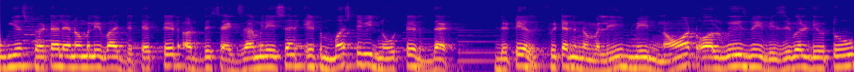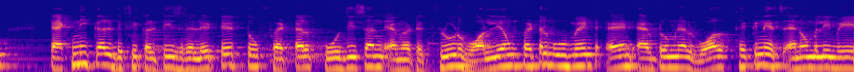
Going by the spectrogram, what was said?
obvious fetal anomaly why detected at this examination it must be noted that detail fit anomaly may not always be visible due to technical difficulties related to fetal position amniotic fluid volume fetal movement and abdominal wall thickness anomaly may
